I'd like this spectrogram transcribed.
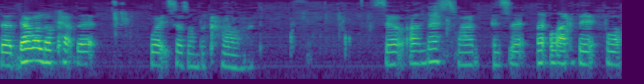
Then now I'll look at the, what it says on the card. So on this one is a little advert for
